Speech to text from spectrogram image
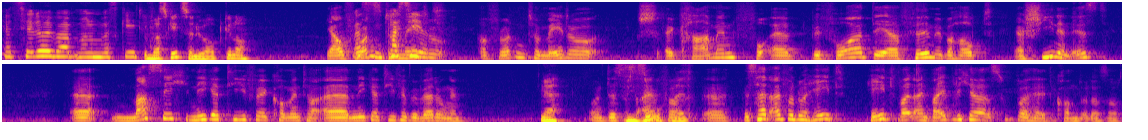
Erzähl doch überhaupt mal, um was geht. Um was geht's denn überhaupt, genau? Ja, auf Was Rotten ist passiert? Tomato, auf Rotten Tomato kamen, vor, äh, bevor der Film überhaupt erschienen ist, äh, massig negative Kommentar, äh, negative Bewertungen. Ja. Und das Wieso ist einfach, halt? äh, das ist halt einfach nur Hate. Hate, weil ein weiblicher Superheld kommt oder so.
